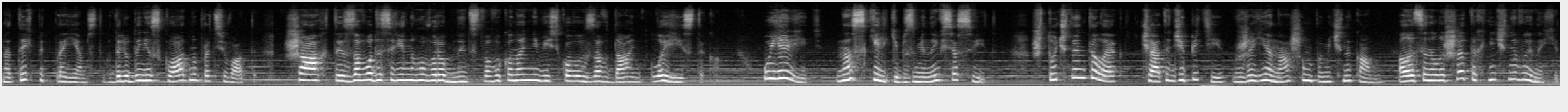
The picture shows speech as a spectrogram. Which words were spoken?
на тих підприємствах, де людині складно працювати, шахти, заводи серійного виробництва, виконання військових завдань, логістика. Уявіть, наскільки б змінився світ. Штучний інтелект, чати GPT вже є нашими помічниками, але це не лише технічний винахід,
